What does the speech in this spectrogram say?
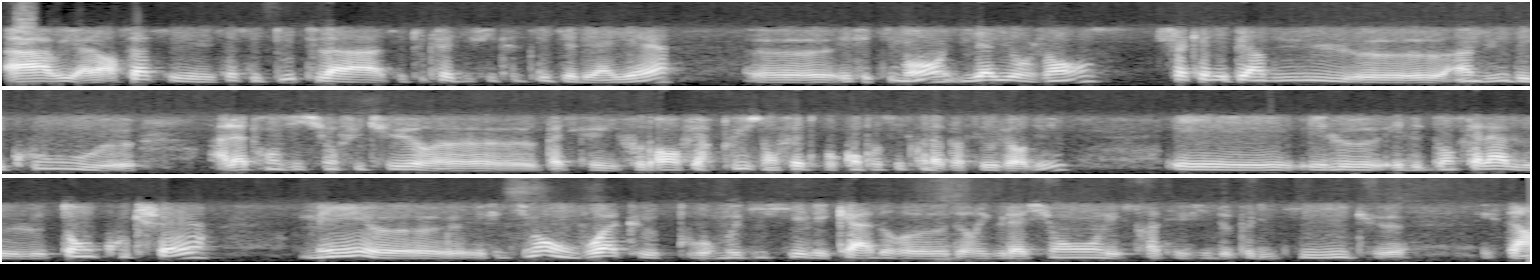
Ah oui, alors ça c'est ça c'est toute la c'est toute la difficulté qu'il y a derrière. effectivement, il y a urgence chaque année perdue euh, induit des coûts euh, à la transition future euh, parce qu'il faudra en faire plus en fait pour compenser ce qu'on n'a pas fait aujourd'hui. Et, le, dans ce cas-là, le, temps coûte cher. Mais effectivement, on voit que pour modifier les cadres de régulation, les stratégies de politique, etc.,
